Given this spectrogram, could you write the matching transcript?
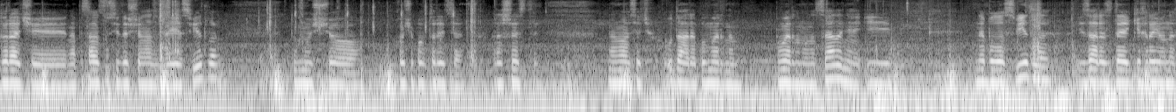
До речі, написали сусіди, що у нас вже є світло, тому що, хочу повторитися, рашисти наносять удари по, мирним, по мирному населенню і не було світла. І зараз в деяких районах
